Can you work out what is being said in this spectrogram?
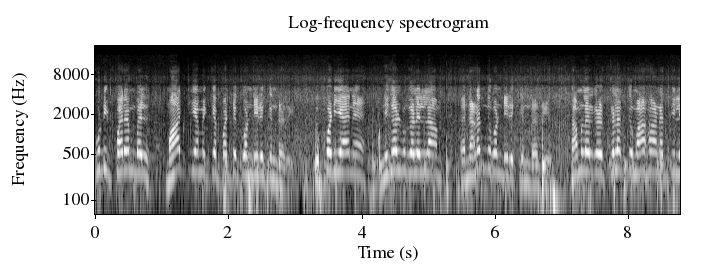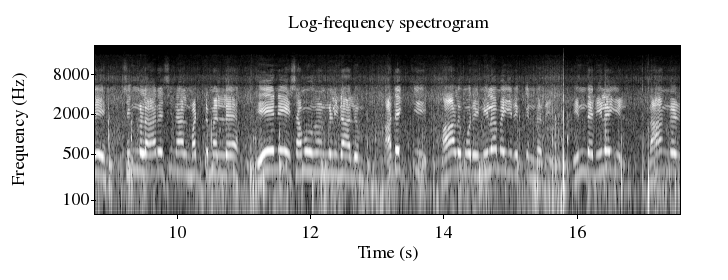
குடிப்பரம்பல் மாற்றியமைக்கப்பட்டு கொண்டிருக்கின்றது. இப்படியான நிகழ்வுகள் எல்லாம் நடந்து கொண்டிருக்கின்றது. தமிழர்கள் கிழக்கு மாகாணத்திலே சிங்கள அரசினால் மட்டுமல்ல ஏனைய சமூகங்களினாலும் அடக்கி ஆளும் ஒரு நிலைமை இருக்கின்றது. இந்த நிலையில் நாங்கள்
